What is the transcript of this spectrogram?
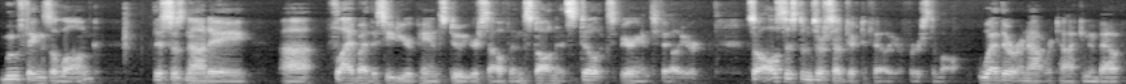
move things along. This is not a uh, fly by the seat of your pants, do it yourself install, and it still experience failure. So all systems are subject to failure, first of all, whether or not we're talking about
